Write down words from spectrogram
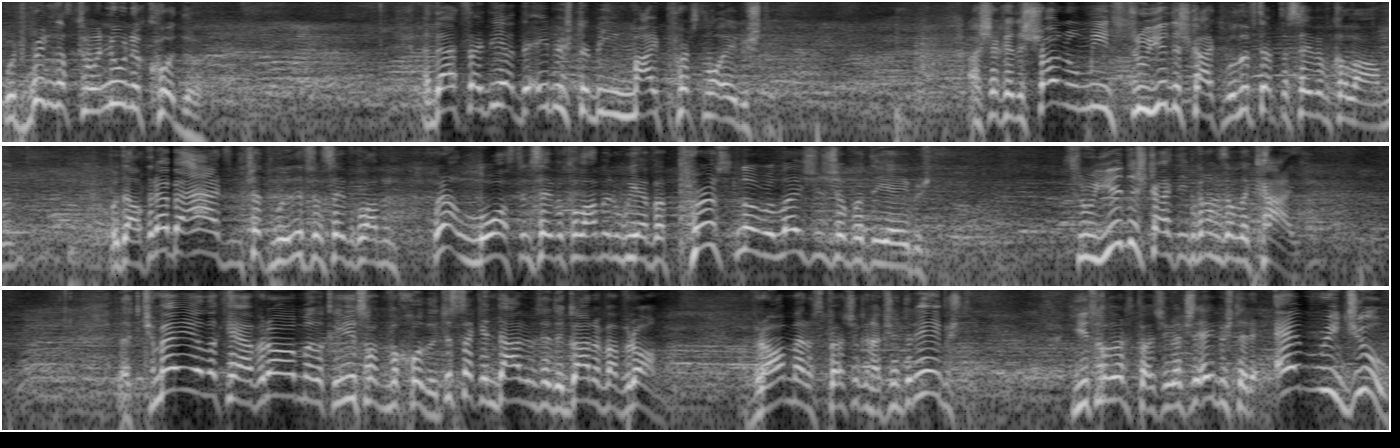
Which brings us to a new nekudah. And that's the idea of the Abishter being my personal Abishter. Asher Kedeshanu means through Yiddishkeit we lift up the Sefer of. But the Rebbe ah, adds, Kalaman. We're not lost in Sefer Kalaman. We have a personal relationship with the Eibush. Through Yiddishkeit, he becomes a Lekai. Just like in David, we say the God of Avram. Avram had a special connection to the Eibush. Yitzchak had a special connection to the Eibush. Every Jew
